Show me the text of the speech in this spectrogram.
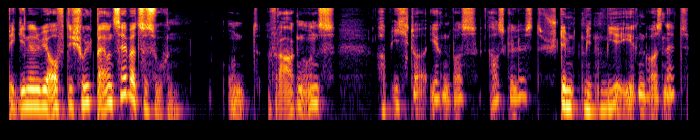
beginnen wir oft die Schuld bei uns selber zu suchen und fragen uns, habe ich da irgendwas ausgelöst? Stimmt mit mir irgendwas nicht?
